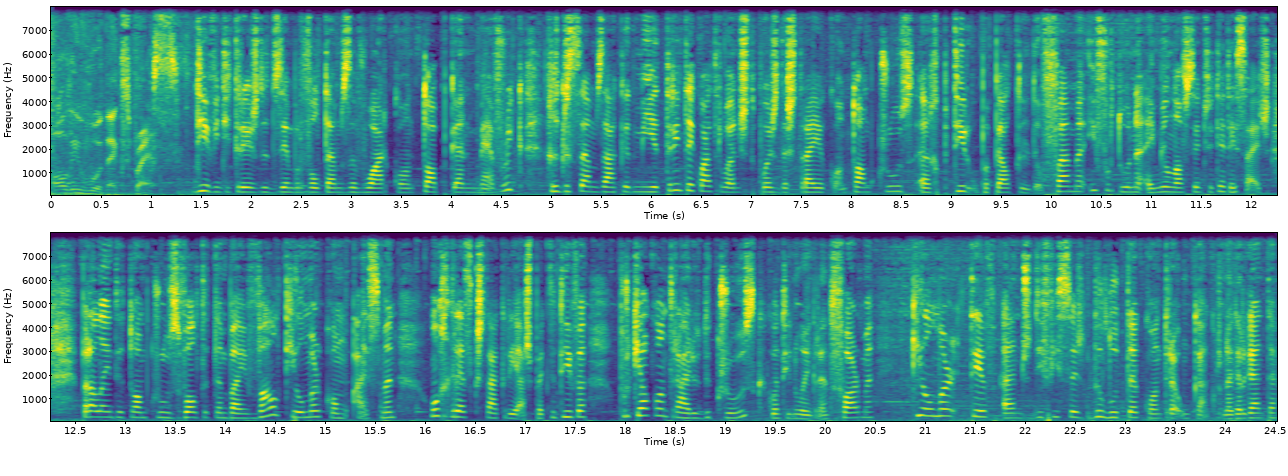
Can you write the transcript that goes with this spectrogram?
Hollywood Express. Dia 23 de dezembro voltamos a voar com Top Gun Maverick. Regressamos à academia 34 anos depois da estreia com Tom Cruise a repetir o papel que lhe deu fama e fortuna em 1986. Para além de Tom Cruise, volta também Val Kilmer como Iceman, um regresso que está a criar expectativa, porque ao contrário de Cruz, que continua em grande forma, Kilmer teve anos difíceis de luta contra um cancro na garganta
